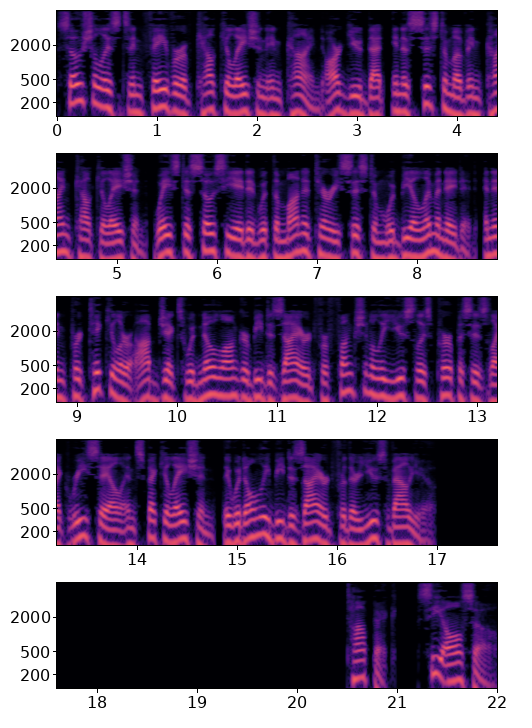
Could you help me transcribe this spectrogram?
Socialists in favor of calculation in kind argued that, in a system of in-kind calculation, waste associated with the monetary system would be eliminated, and in particular objects would no longer be desired for functionally useless purposes like resale and speculation, they would only be desired for their use value. See also.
